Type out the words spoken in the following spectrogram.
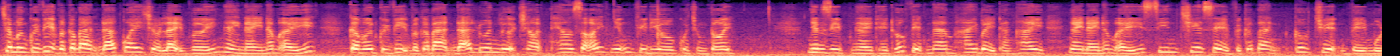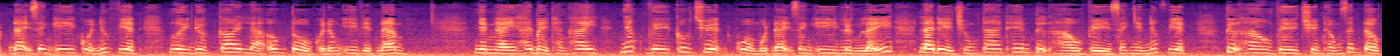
Chào mừng quý vị và các bạn đã quay trở lại với ngày này năm ấy. Cảm ơn quý vị và các bạn đã luôn lựa chọn theo dõi những video của chúng tôi. Nhân dịp Ngày Thầy thuốc Việt Nam 27 tháng 2, ngày này năm ấy xin chia sẻ với các bạn câu chuyện về một đại danh y của nước Việt, người được coi là ông tổ của Đông y Việt Nam. Nhân ngày 27 tháng 2, nhắc về câu chuyện của một đại danh y lừng lẫy là để chúng ta thêm tự hào về danh nhân nước Việt, tự hào về truyền thống dân tộc,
